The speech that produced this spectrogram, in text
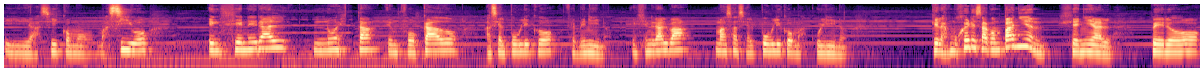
y así como masivo, en general no está enfocado hacia el público femenino. En general va más hacia el público masculino. Que las mujeres acompañen, genial, pero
